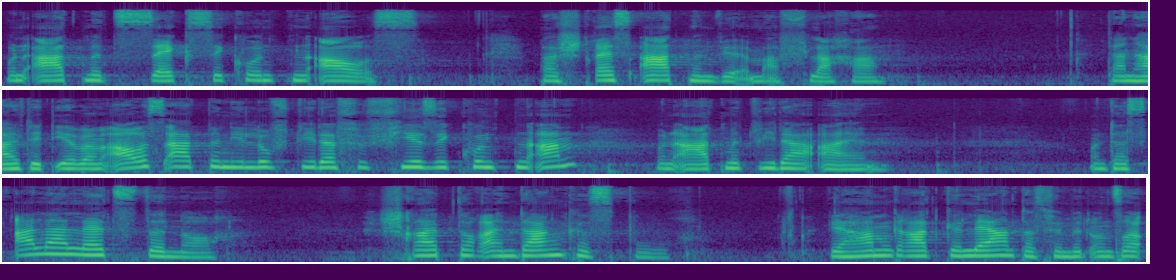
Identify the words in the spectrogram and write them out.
und atmet sechs Sekunden aus. Bei Stress atmen wir immer flacher. Dann haltet ihr beim Ausatmen die Luft wieder für vier Sekunden an und atmet wieder ein. Und das allerletzte noch, schreibt doch ein Dankesbuch. Wir haben gerade gelernt, dass wir mit unserer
